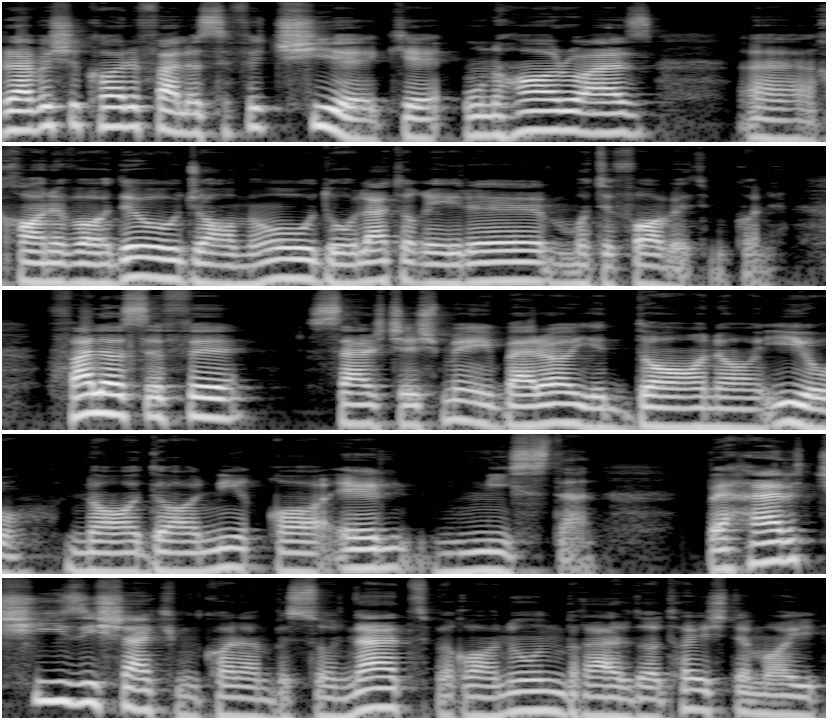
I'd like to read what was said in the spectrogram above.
روش کار فلاسفه چیه که اونها رو از خانواده و جامعه و دولت و غیره متفاوت می‌کنه؟ فلاسفه سرچشمه برای دانایی و نادانی قائل نیستند به هر چیزی شک می‌کنن به سنت به قانون به قراردادهای اجتماعی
